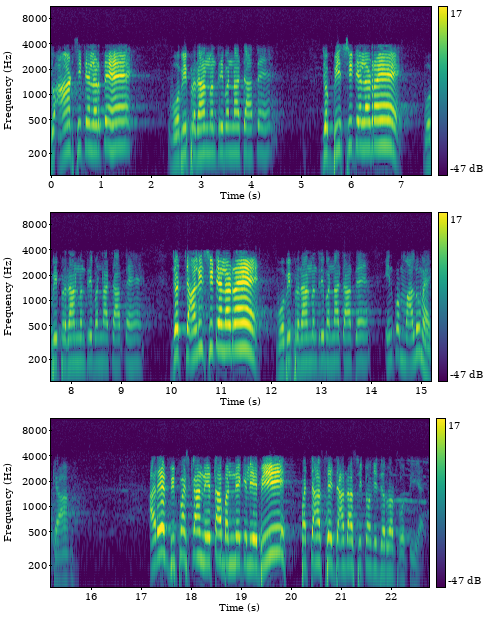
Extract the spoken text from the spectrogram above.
जो आठ सीटें लड़ते हैं, वो भी प्रधानमंत्री बनना चाहते हैं। जो 20 सीटें लड़ रहे हैं, वो भी प्रधानमंत्री बनना चाहते हैं। जो 40 सीटें लड़ रहे हैं, वो भी प्रधानमंत्री बनना चाहते हैं। इनको मालूम है क्या? अरे, विपक्ष का नेता बनने के लिए भी 50 से ज़्यादा सीटों की ज़रूरत होती है।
